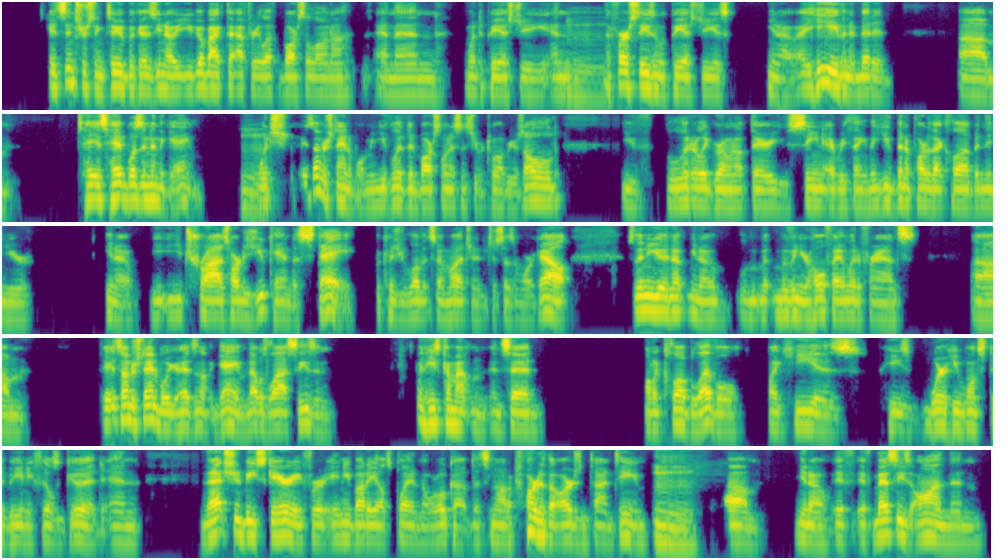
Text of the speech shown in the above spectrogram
it's interesting too because you know you go back to after he left Barcelona and then went to PSG, and mm. the first season with PSG is you know he even admitted um, his head wasn't in the game, mm. which is understandable. I mean, you've lived in Barcelona since you were 12 years old. You've literally grown up there. You've seen everything. That you've been a part of that club, and then you're, you know, you, you try as hard as you can to stay because you love it so much, and it just doesn't work out. So then you end up, you know, moving your whole family to France. Um, it's understandable your head's not the game. That was last season. And he's come out and, and said on a club level, like he is he's where he wants to be and he feels good. And that should be scary for anybody else playing in the World Cup that's not a part of the Argentine team. Mm-hmm. Um, you know, if if Messi's on, then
